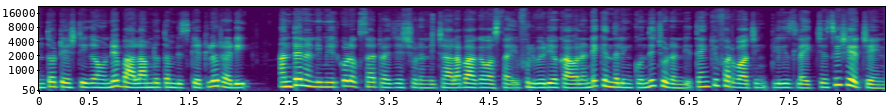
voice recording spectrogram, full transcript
ఎంతో టేస్టీగా ఉండే బాలామృతం బిస్కెట్లు రెడీ. అంతేనండి మీరు కూడా ఒకసారి ట్రై చేసి చూడండి. చాలా బాగా వస్తాయి. ఫుల్ వీడియో కావాలంటే కింద లింక్ ఉంది చూడండి. Thank you for watching please like చేసి షేర్ చేయండి.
